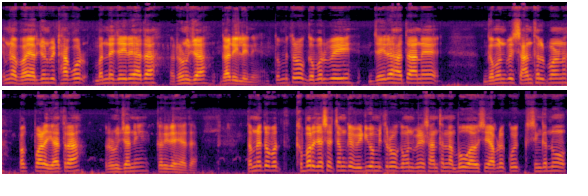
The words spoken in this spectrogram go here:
એમના ભાઈ અર્જુનભાઈ ઠાકોર બંને જઈ રહ્યા હતા રણુજા ગાડી લઈને. તો મિત્રો, ગબરભાઈ જઈ રહ્યા હતા અને ગમનભાઈ સાંથલ પણ પગપાળ યાત્રા રણુજાની કરી રહ્યા હતા. તમને તો ખબર જ હશે ચમ કે વીડિયો મિત્રો ગમનભાઈ સાંથલના બહુ આવે છે. આપણે કોઈક સિંગરનું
